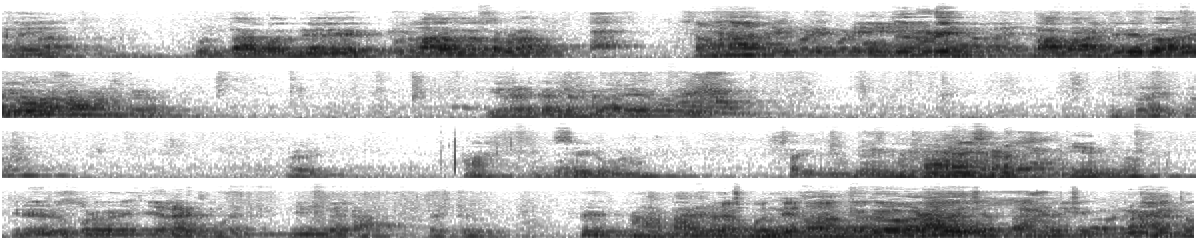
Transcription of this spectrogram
ಅಲ್ಲೇ ಬಂತ ಒಂದ್ ಎಲೆ ಬಾ ದೋಸ್ತ ಬಿಡ ಸಮಣ ಹೋಗ್ತಾ ನೋಡಿ ಬಾ ಬಾ ದಿನೇ ಬಾ ಇಲ್ಲಿ ಬಾ, ಸಾಮಾನ್ ಇದೆ. ಎರಡು ಕಟ್ಟ ಹಾಂ ಸೈಡ್ ಹೋಗೋಣ ಸರಿ ಏನಿಲ್ಲ ಇರೋ ಕೊಡಬೇಡಿ ಎಲ್ಲರಿಗೂ ಕೂಡ ನಿನ್ ಬೇಕಾ ಫಸ್ಟು ಆಯ್ತು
